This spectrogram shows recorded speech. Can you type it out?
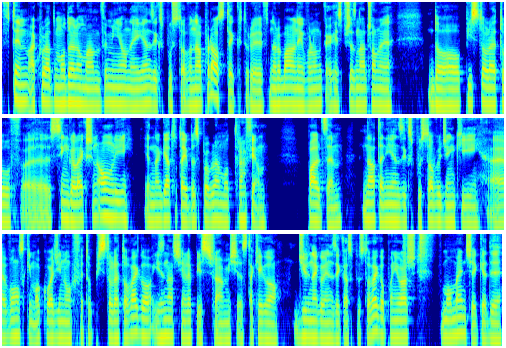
W tym akurat modelu mam wymieniony język spustowy na prosty, który w normalnych warunkach jest przeznaczony do pistoletów e, single action only, jednak ja tutaj bez problemu trafiam palcem na ten język spustowy dzięki e, wąskim okładzinom chwytu pistoletowego i znacznie lepiej strzela mi się z takiego dziwnego języka spustowego, ponieważ w momencie, kiedy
